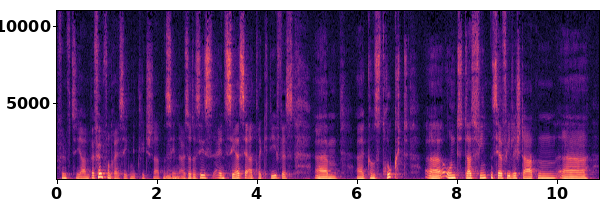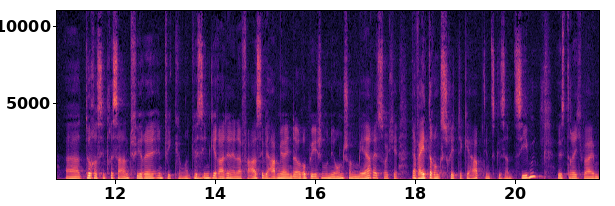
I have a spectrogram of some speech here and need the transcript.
15 Jahren bei 35 Mitgliedstaaten mhm. sind. Also das ist ein sehr, sehr attraktives ähm, Konstrukt und das finden sehr viele Staaten äh, durchaus interessant für ihre Entwicklung. Und wir mhm. sind gerade in einer Phase, wir haben ja in der Europäischen Union schon mehrere solche Erweiterungsschritte gehabt, insgesamt sieben. Österreich war im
